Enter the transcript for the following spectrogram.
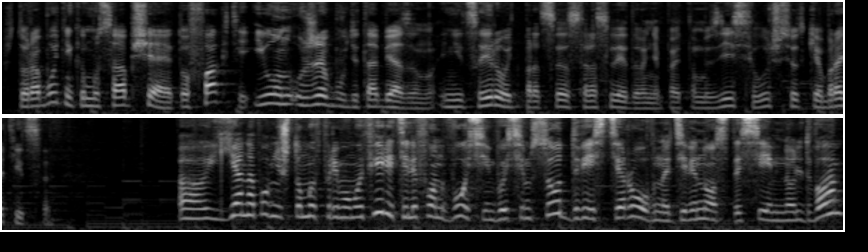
что работник ему сообщает о факте, и он уже будет обязан инициировать процесс расследования. Поэтому здесь лучше все-таки обратиться. Э, я напомню, что мы в прямом эфире. Телефон 8 800 200 ровно 9702.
